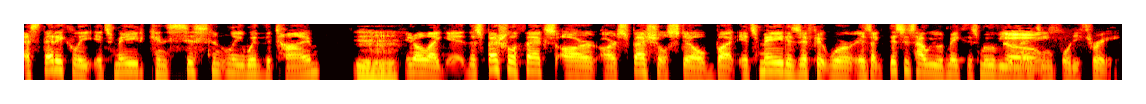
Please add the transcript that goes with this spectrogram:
Aesthetically, it's made consistently with the time. Mm-hmm. You know, like the special effects are are special still, but it's made as if it were is like this is how we would make this movie no. in 1943.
